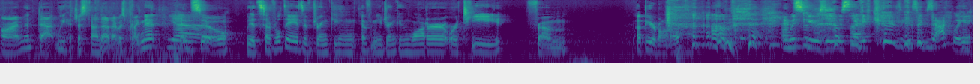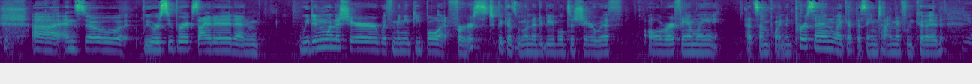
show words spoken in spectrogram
on that we had just found out I was pregnant. Yeah. And so we had several days of drinking, of me drinking water or tea from a beer bottle. um, and With koozies, with koozies, exactly. uh, and so we were super excited and we didn't want to share with many people at first because we wanted to be able to share with all of our family at some point in person, like at the same time if we could. Yeah.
